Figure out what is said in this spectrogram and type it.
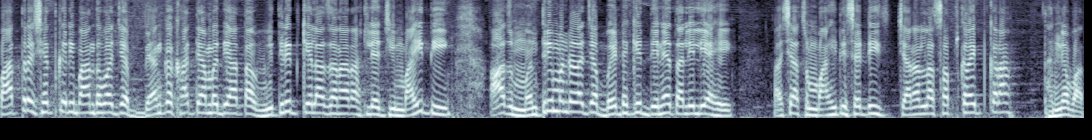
पात्र शेतकरी बांधवाच्या बँक खात्यामध्ये आता वितरित केला जाणार असल्याची माहिती आज मंत्रिमंडळाच्या बैठकीत देण्यात आलेली आहे. अशाच माहितीसाठी चॅनलला सबस्क्राईब करा. धन्यवाद.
